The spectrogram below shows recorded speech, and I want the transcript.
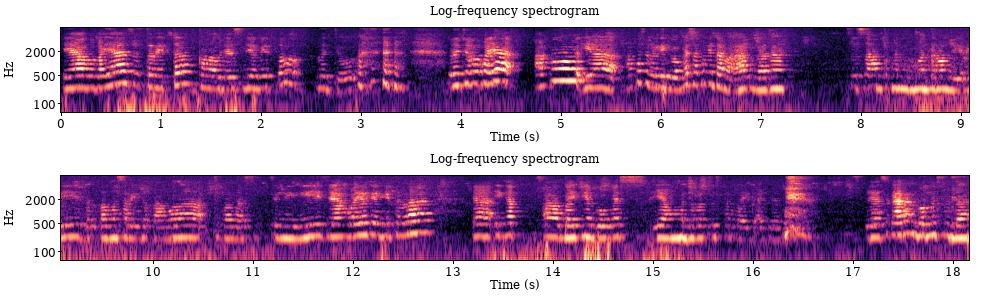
Ya pokoknya suster itu kalau udah senyum itu lucu. Lucu makanya aku ya aku sebagai gomez aku minta maaf karena susah untuk mengontrol diri terutama sering ketawa suka nggak ceningis ya pokoknya kayak gitulah. Ya ingat uh, baiknya gomez yang menurut suster baik aja. Ya sekarang gomez sudah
